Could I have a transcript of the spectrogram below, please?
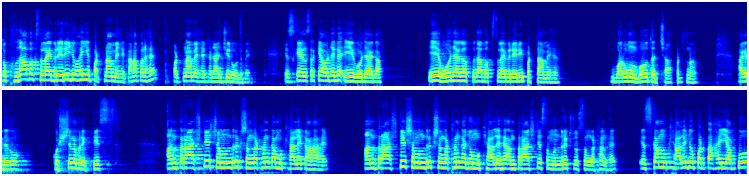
तो खुदा बख्श लाइब्रेरी जो है, ये पटना में है। कहाँ पर है? पटना में है, खजांची रोड में। इसके आंसर क्या हो जाएगा? ए हो जाएगा। ए हो जाएगा खुदा बख्श लाइब्रेरी, पटना में है। वरुण, बहुत अच्छा पटना। आगे देखो क्वेश्चन नंबर इकतीस। अंतरराष्ट्रीय समुद्रिक संगठन का मुख्यालय कहाँ है? अंतरराष्ट्रीय समुद्रिक संगठन का जो मुख्यालय है, अंतरराष्ट्रीय समुद्रिक जो संगठन है इसका मुख्यालय जो पड़ता है ये आपको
